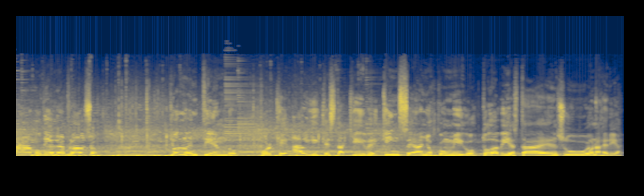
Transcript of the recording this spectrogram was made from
Vamos, díganle un aplauso. Yo no entiendo por qué alguien que está aquí, ve 15 años conmigo, todavía está en su buenajería.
